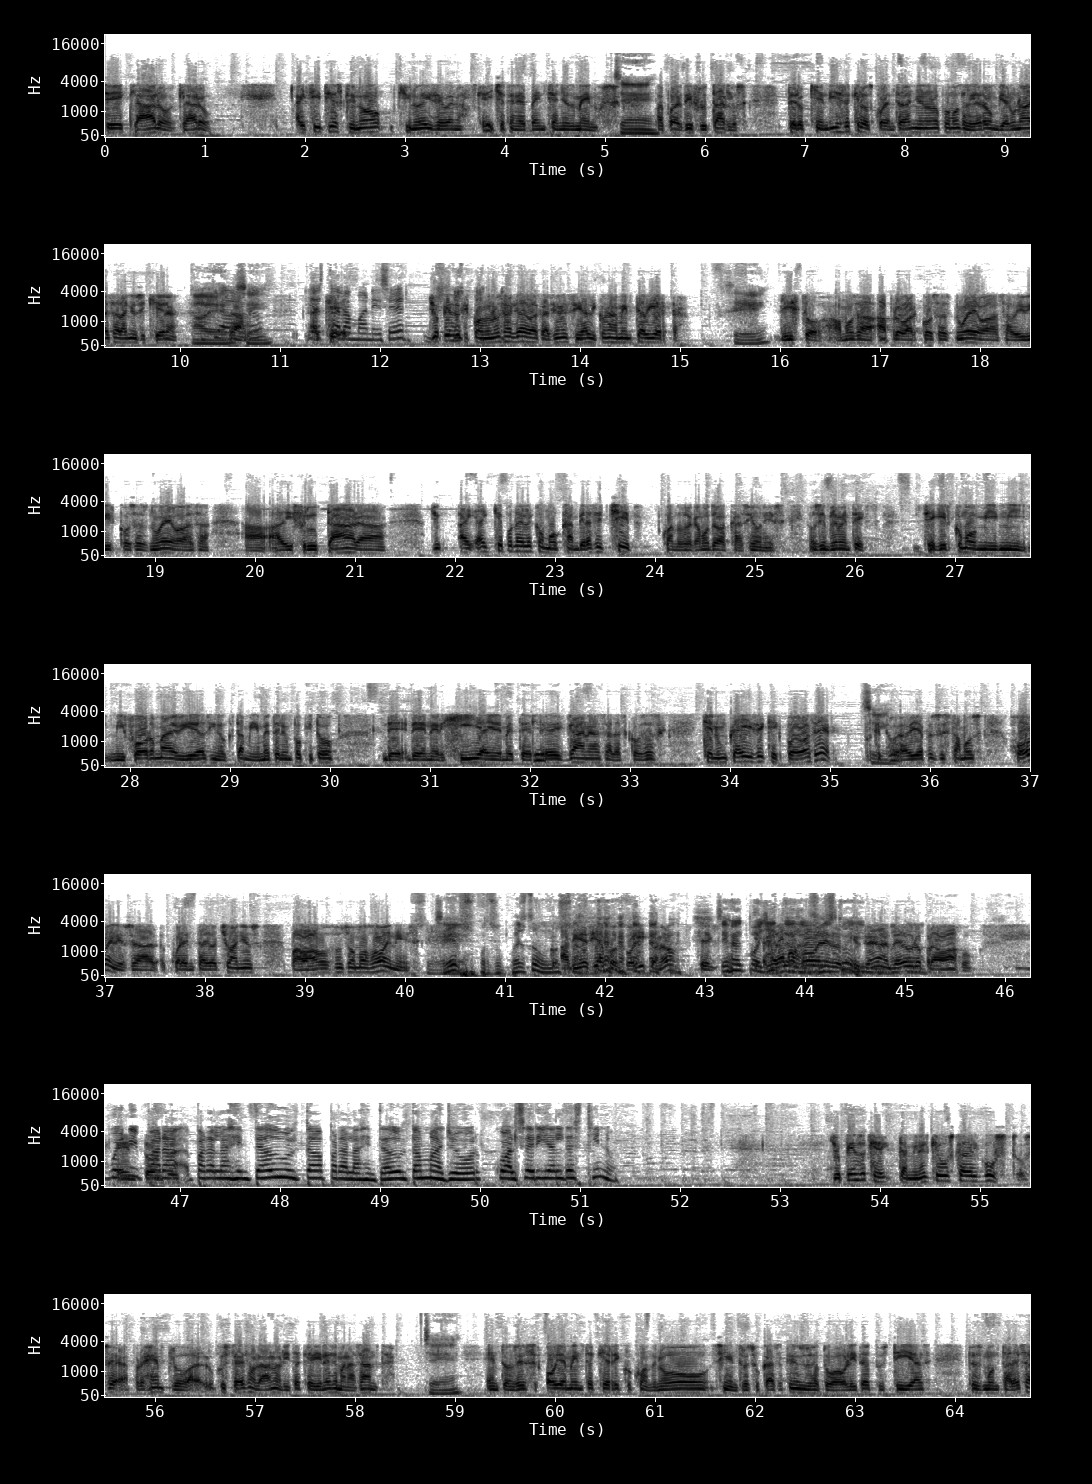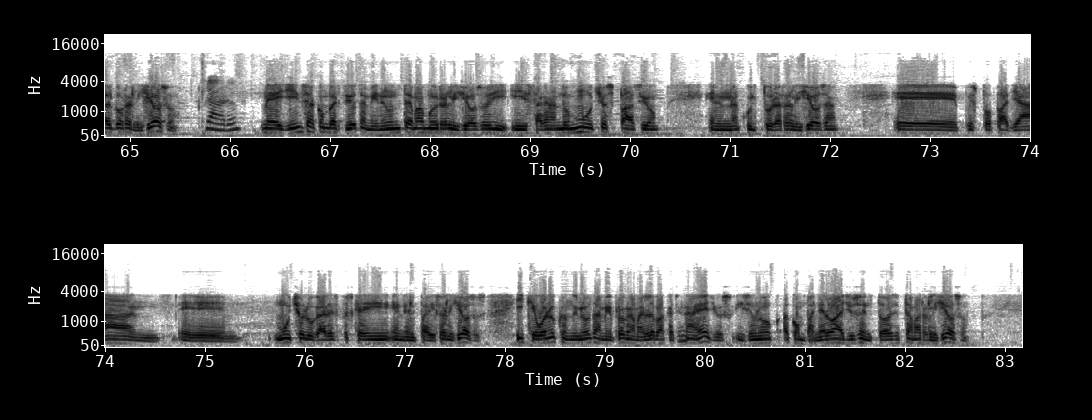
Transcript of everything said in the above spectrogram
Sí, claro, claro. Hay sitios que uno, que uno dice, bueno, que dicha tener 20 años menos Sí. para poder disfrutarlos. Pero ¿quién dice que los 40 años no nos podemos salir a rumbear una vez al año siquiera? A ver, sí. Y hasta el amanecer. Yo pienso que cuando uno salga de vacaciones, siga con una mente abierta. Sí. Listo, vamos a, a probar cosas nuevas, a vivir cosas nuevas, a, a- a disfrutar, a... yo- hay, hay que ponerle como cambiar ese chip cuando salgamos de vacaciones, no simplemente seguir como mi, mi, mi forma de vida, sino que también meterle un poquito de, de energía y de meterle ganas a las cosas que nunca hice que puedo hacer. Porque Sí. todavía pues estamos jóvenes, o sea, 48 años para abajo somos jóvenes. Sí, por supuesto. uno Así decía Fosforito, ¿no? Que, Sí, unos que pollitos, éramos los jóvenes los que entrenan de ¿no? uno para abajo. Bueno, y para, para la gente adulta, para la gente adulta mayor, ¿cuál sería el destino? Yo pienso que también hay que buscar el gusto, o sea, por ejemplo, lo que ustedes hablaban ahorita que viene Semana Santa. Sí. Entonces, obviamente, qué rico cuando uno, si dentro de su casa tienes a tu abuelita o tus tías, pues montar es algo religioso. Claro. Medellín se ha convertido también en un tema muy religioso y, y está ganando mucho espacio en una cultura religiosa. Eh, pues Popayán, eh, muchos lugares pues que hay en el país religiosos. Y qué bueno cuando uno también programa las vacaciones a ellos y si uno acompañarlo a ellos en todo ese tema religioso.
